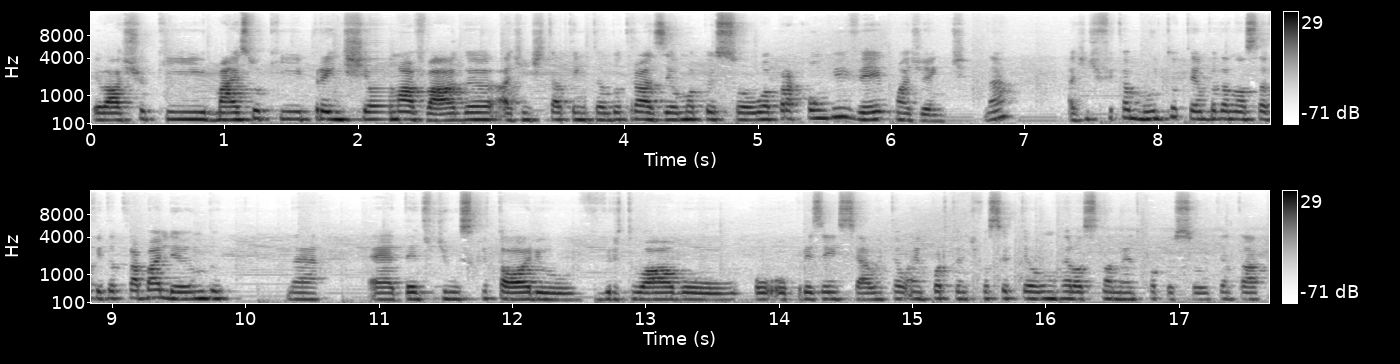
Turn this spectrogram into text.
Eu acho que mais do que preencher uma vaga, a gente está tentando trazer uma pessoa para conviver com a gente, né? A gente fica muito tempo da nossa vida trabalhando, né? É, dentro de um escritório virtual ou, ou, ou, presencial. Então é importante você ter um relacionamento com a pessoa e tentar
